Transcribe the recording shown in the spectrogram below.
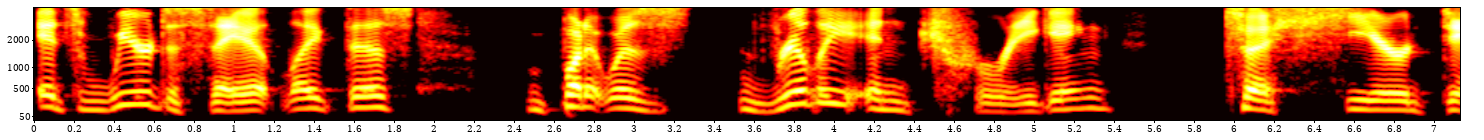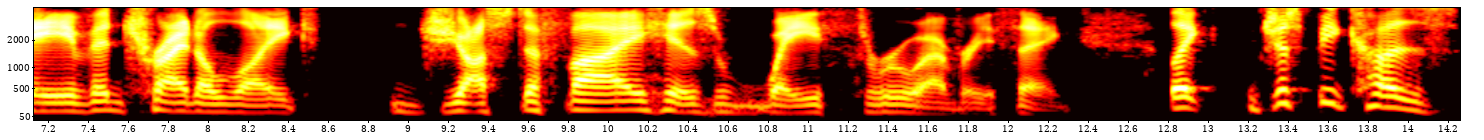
it's weird to say it like this, but it was really intriguing to hear David try to like justify his way through everything. Like just because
